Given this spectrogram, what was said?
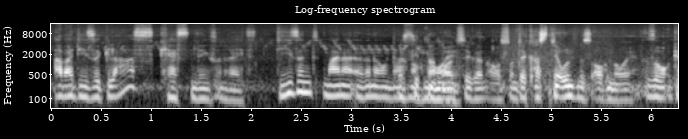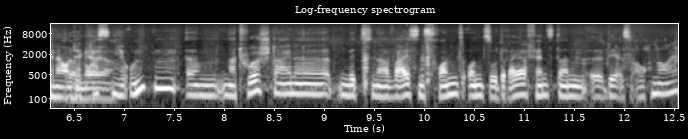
Aber diese Glaskästen links und rechts, die sind meiner Erinnerung nach Das sieht nach neu. 90ern aus. Und der Kasten hier unten ist auch neu. So, genau. Und Oder der neuer. Kasten hier unten, ähm, Natursteine mit einer weißen Front und so Dreierfenstern, äh, der ist auch neu.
